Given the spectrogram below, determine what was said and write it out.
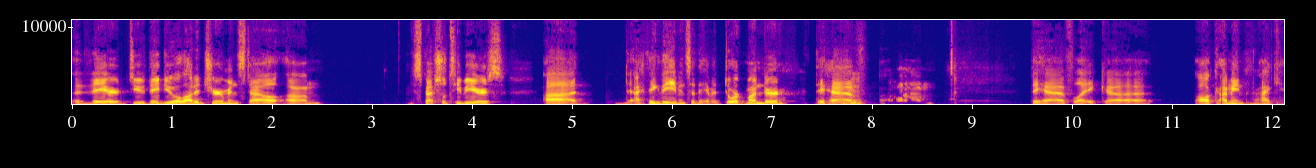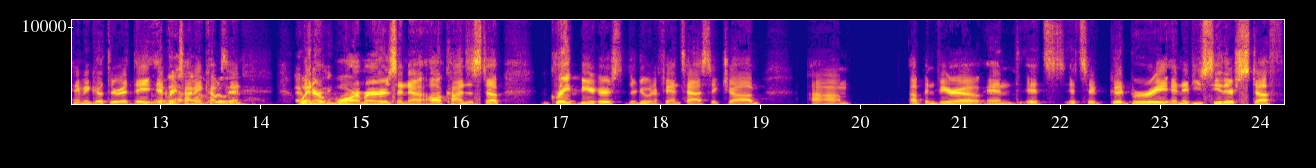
they're do they do a lot of German style um, specialty beers. Uh, I think they even said they have a Dortmunder. They have mm-hmm. um, they have like uh, all. I mean, I can't even go through it. They every time it comes really in, everything. winter warmers and all kinds of stuff. Great beers. They're doing a fantastic job um, up in Vero, and it's it's a good brewery. And if you see their stuff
